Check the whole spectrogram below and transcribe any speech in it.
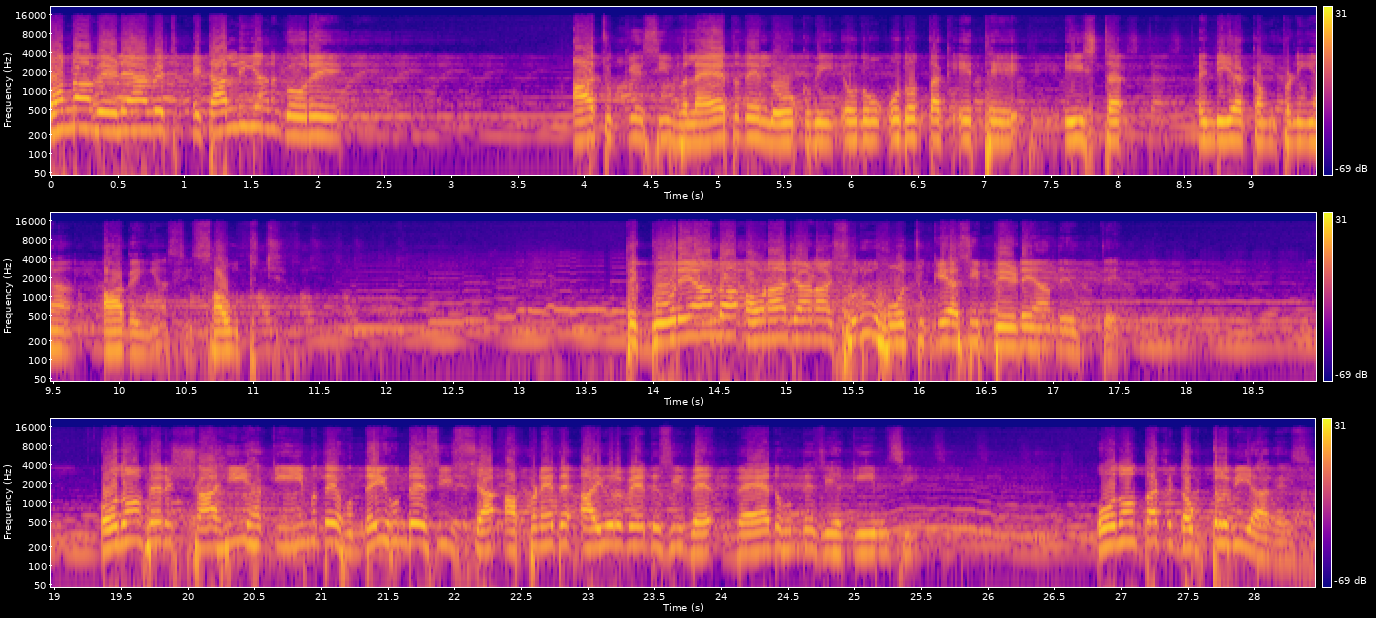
ਉਹਨਾਂ ਵੇਲਿਆਂ ਵਿੱਚ ਇਟਾਲੀਅਨ ਗੋਰੇ ਆ ਚੁੱਕੇ ਸੀ ਵਲਾਇਤ ਦੇ ਲੋਕ ਵੀ, ਉਦੋਂ ਉਦੋਂ ਤੱਕ ਇੱਥੇ ਈਸਟ ਇੰਡੀਆ ਕੰਪਨੀਆਂ ਆ ਗਈਆਂ ਸੀ ਸਾਊਥ 'ਚ। ਤੇ ਗੋਰਿਆਂ ਦਾ ਆਉਣਾ ਜਾਣਾ ਸ਼ੁਰੂ ਹੋ ਚੁੱਕਿਆ ਸੀ ਬੇੜਿਆਂ ਦੇ ਉੱਤੇ। ਉਦੋਂ ਫਿਰ ਸ਼ਾਹੀ ਹਕੀਮ ਤੇ ਹੁੰਦੇ ਹੀ ਹੁੰਦੇ ਸੀ, ਸ਼ਾ- ਆਪਣੇ ਤੇ ਆਯੁਰਵੇਦ ਸੀ, ਵੈ- ਵੈਦ ਹੁੰਦੇ ਸੀ, ਹਕੀਮ ਸੀ। ਉਦੋਂ ਤੱਕ ਡਾਕਟਰ ਵੀ ਆ ਗਏ ਸੀ।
